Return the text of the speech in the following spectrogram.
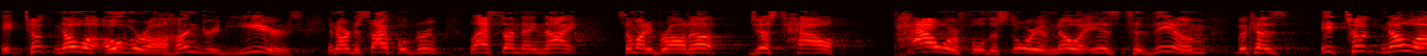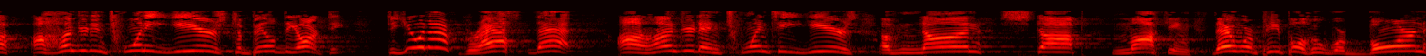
It took Noah over a hundred years. In our disciple group last Sunday night, somebody brought up just how powerful the story of Noah is to them because it took Noah 120 years to build the ark. Do, do you and I grasp that? 120 years of non-stop mocking. There were people who were born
